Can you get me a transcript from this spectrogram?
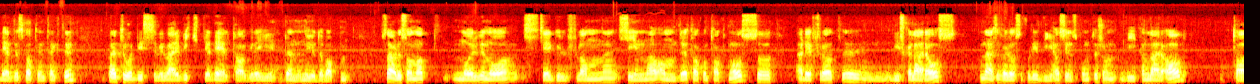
bedre skatteinntekter. Og jeg tror disse vil være viktige deltakere i denne nye debatten. Så er det sånn at når vi nå ser Gulflandene, Kina og andre ta kontakt med oss, så er det for at eh, de skal lære av oss. Men det er selvfølgelig også fordi de har synspunkter som vi kan lære av. Ta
